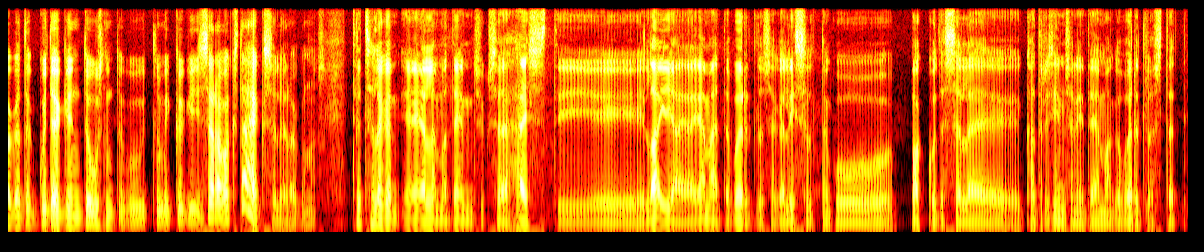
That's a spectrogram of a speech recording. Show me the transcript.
aga ta kuidagi on tõusnud nagu ütleme ikkagi säravaks täheks seal erakonnas. tead, sellega on, ja jälle ma teen niisuguse hästi laia ja jämeda võrdlusega lihtsalt nagu pakkudes selle Kadri Simsoni teemaga võrdlust, et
